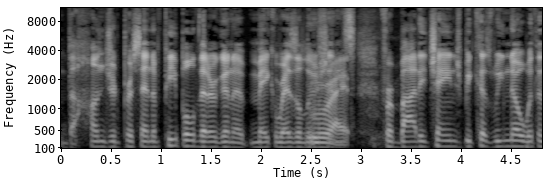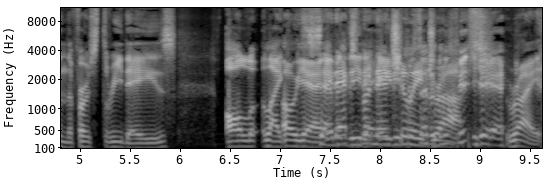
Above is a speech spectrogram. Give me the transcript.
the hundred percent of people that are gonna make resolutions Right. for body change because we know within the first three days. All like Oh yeah, it 70 to 80% exponentially of the- drops. yeah. Right.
